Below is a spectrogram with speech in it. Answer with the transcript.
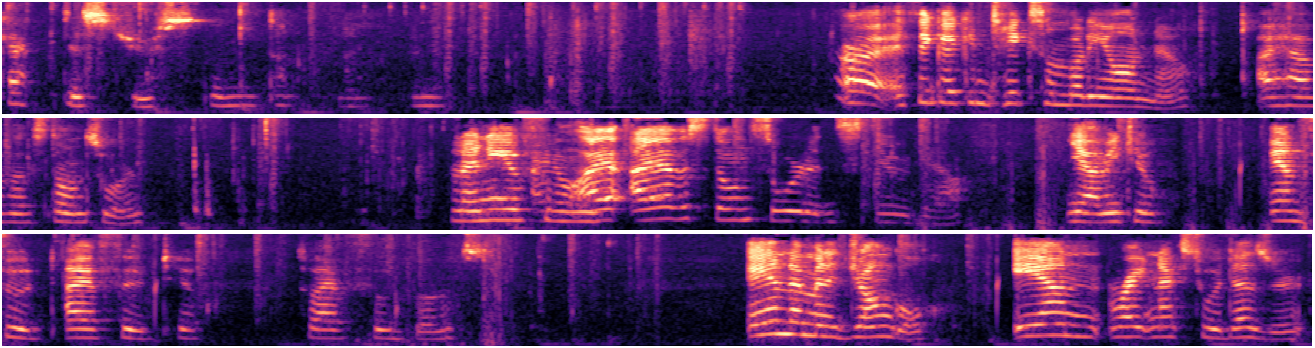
cactus juice. Alright, I think I can take somebody on now. I have a stone sword. But I need a I food. know. I, I have a stone sword and stew now. Yeah, me too. And food. I have food too. So I have a food bonus. And I'm in a jungle. And right next to a desert.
